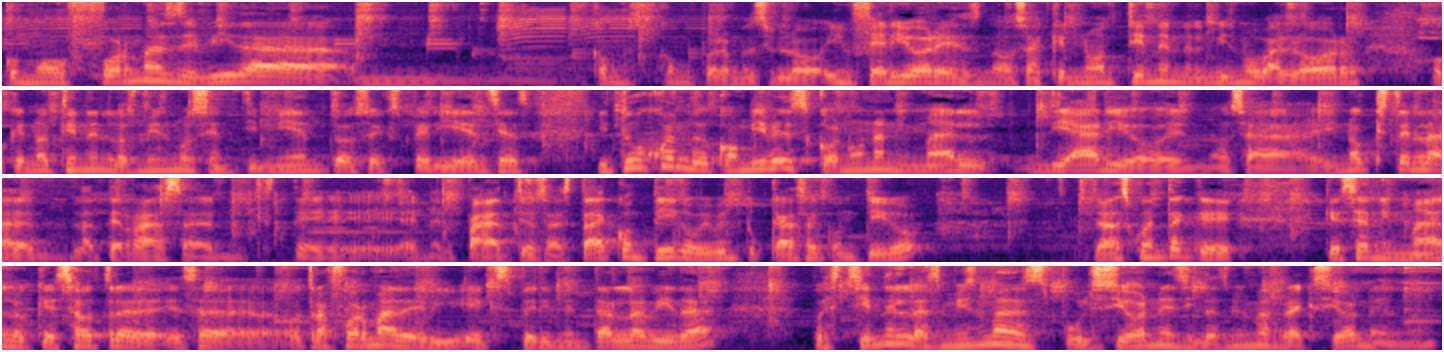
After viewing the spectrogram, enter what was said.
como formas de vida mm, ¿cómo, podemos decirlo? Inferiores, ¿no? O sea, que no tienen el mismo valor o que no tienen los mismos sentimientos, experiencias. Y tú cuando convives con un animal diario, o sea, y no que esté en la, terraza, que esté en el patio, o sea, está contigo, vive en tu casa contigo, te das cuenta que, que, ese animal o que esa otra, esa otra forma de experimentar la vida, pues tiene las mismas pulsiones y las mismas reacciones, ¿no?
